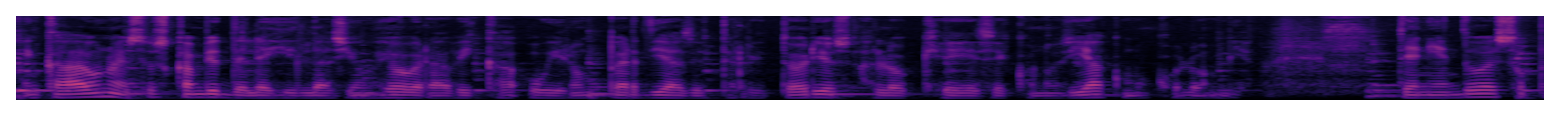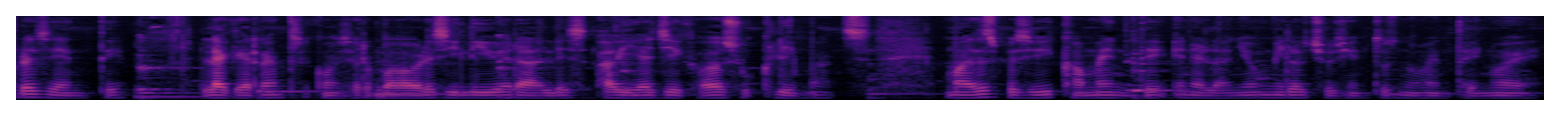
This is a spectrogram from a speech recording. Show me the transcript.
En cada uno de estos cambios de legislación geográfica hubieron pérdidas de territorios a lo que se conocía como Colombia. Teniendo esto presente, la guerra entre conservadores y liberales había llegado a su clímax, más específicamente en el año 1899,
